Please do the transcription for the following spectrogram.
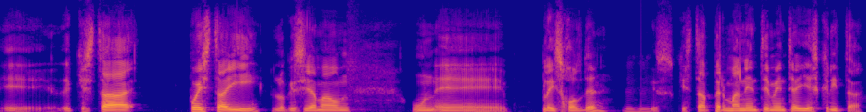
eh, que está puesta ahí, lo que se llama un, un, eh, placeholder, ujú. que, es- que está permanentemente ahí escrita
